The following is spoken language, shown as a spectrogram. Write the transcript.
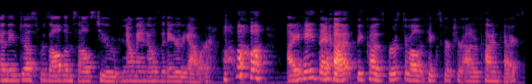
And they've just resolved themselves to no man knows the day or the hour. I hate that because, first of all, it takes scripture out of context.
